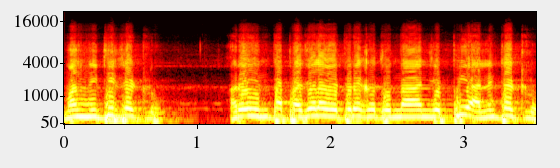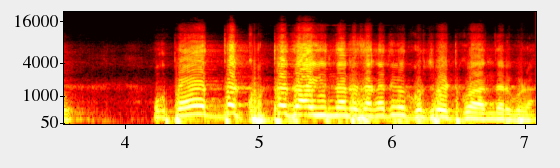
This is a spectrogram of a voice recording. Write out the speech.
మనల్ని తిట్టేటట్లు. అరే ఇంత ప్రజల వ్యతిరేకత ఉందా అని చెప్పి అనేటట్లు. ఒక పెద్ద కుట్ర తాగిందన్న సంగతి మీరు గుర్తుపెట్టుకోవాలి అందరు కూడా.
